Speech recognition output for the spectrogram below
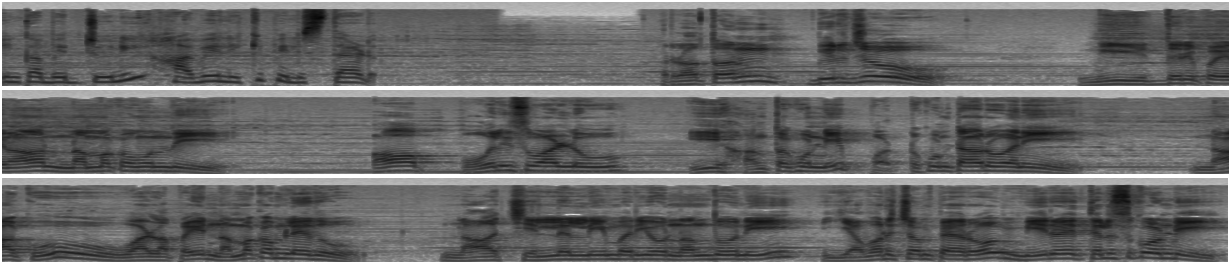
ఇంకా బిర్జుని హవేలీకి పిలుస్తాడు. రతన్ బిర్జు మీ ఇద్దరిపైన నమ్మకం ఉంది. ఆ పోలీసు వాళ్ళు ఈ హంతకుణ్ణి పట్టుకుంటారు అని. నాకు వాళ్ళపై నమ్మకం లేదు. నా చెల్లెల్ని మరియు నందుని ఎవరు చంపారో మీరే తెలుసుకోండి.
